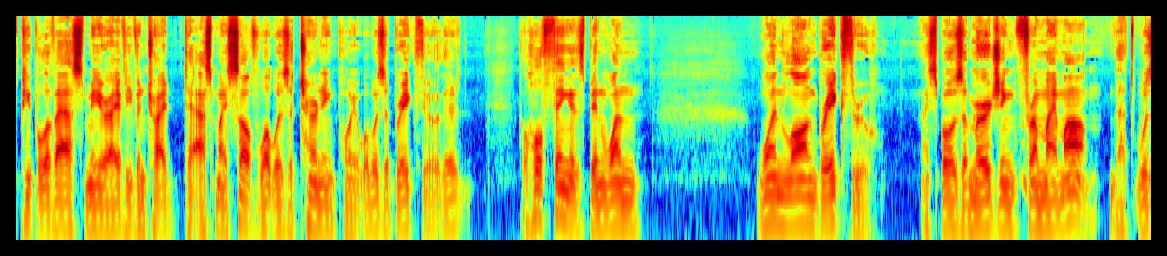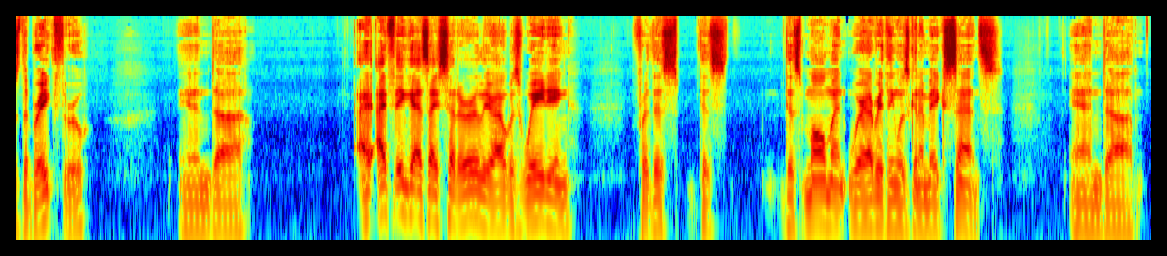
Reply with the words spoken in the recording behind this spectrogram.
people have asked me, or I've even tried to ask myself, what was a turning point? What was a breakthrough? There, the whole thing has been one one long breakthrough, I suppose emerging from my mom. That was the breakthrough. And uh, I, I, think, as I said earlier, I was waiting for this this this moment where everything was going to make sense, and uh,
